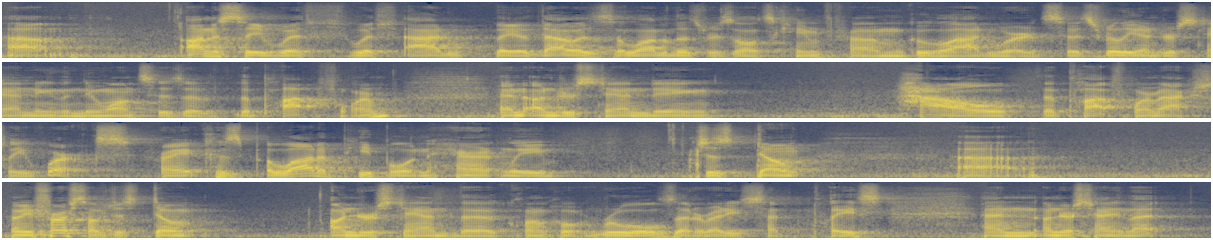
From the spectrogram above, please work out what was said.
um, honestly, with with ad, that was a lot of those results came from Google AdWords. So it's really understanding the nuances of the platform and understanding how the platform actually works, right? Because a lot of people inherently just don't. Uh, I mean, first off, just don't understand the quote unquote rules that are already set in place, and understanding that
